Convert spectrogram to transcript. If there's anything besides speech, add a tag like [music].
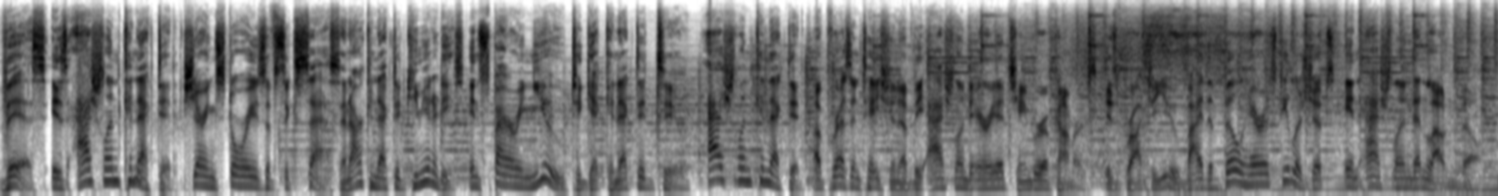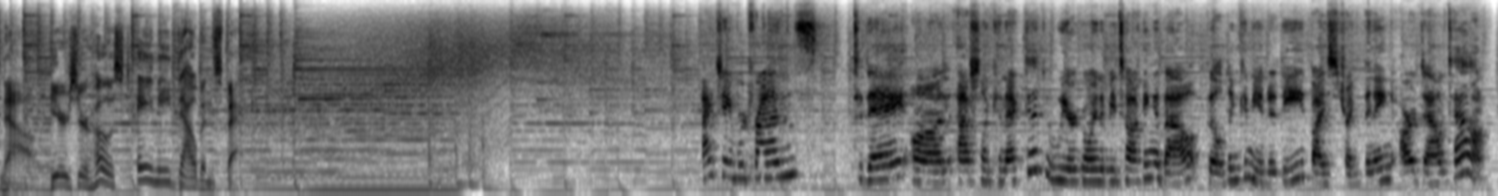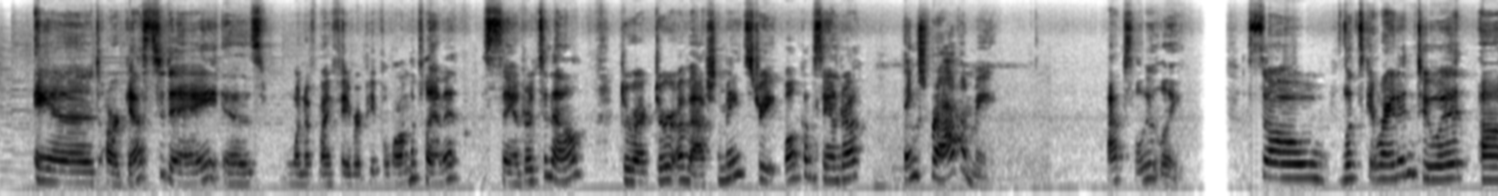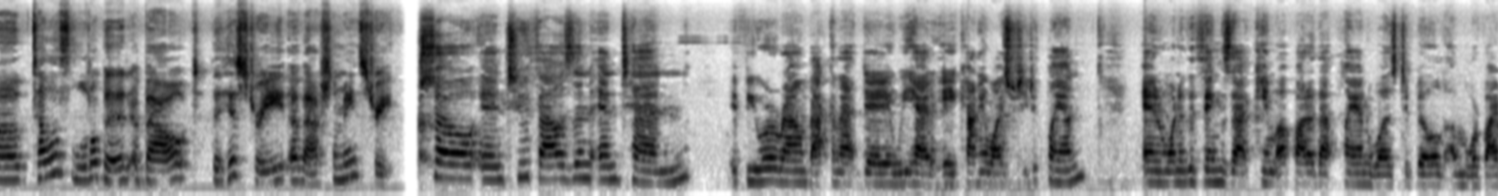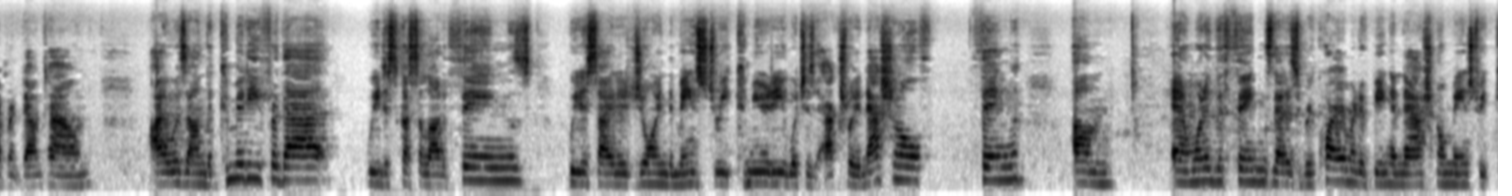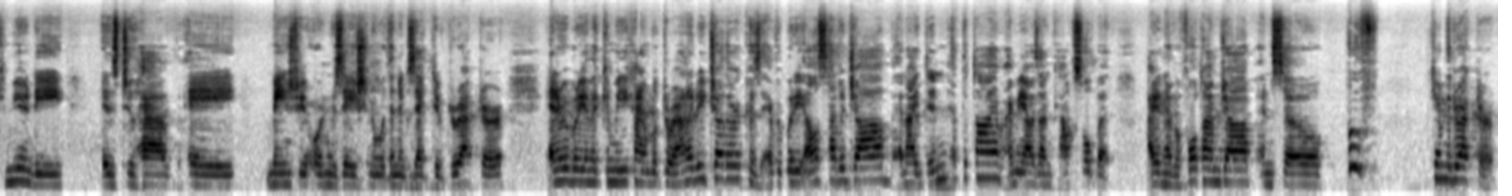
This is Ashland Connected, sharing stories of success in our connected communities, inspiring you to get connected too. Ashland Connected, a presentation of the Ashland Area Chamber of Commerce, is brought to you by the Bill Harris dealerships in Ashland and Loudonville. Now, here's your host, Amy Daubenspeck. Hi, Chamber friends. Today on Ashland Connected, we are going to be talking about building community by strengthening our downtown. And our guest today is one of my favorite people on the planet, Sandra Tunnell, Director of Ashland Main Street. Welcome, Sandra. Thanks for having me. Absolutely. So let's get right into it. Uh, tell us a little bit about the history of Ashland Main Street. So in 2010, if you were around back in that day, we had a countywide strategic plan. And one of the things that came up out of that plan was to build a more vibrant downtown. I was on the committee for that. We discussed a lot of things. We decided to join the Main Street community, which is actually a national thing. Um, and one of the things that is a requirement of being a national Main Street community is to have a Main Street organization with an executive director. And everybody in the committee kind of looked around at each other because everybody else had a job and I didn't at the time. I mean, I was on council, but I didn't have a full time job. And so, poof, became the director.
